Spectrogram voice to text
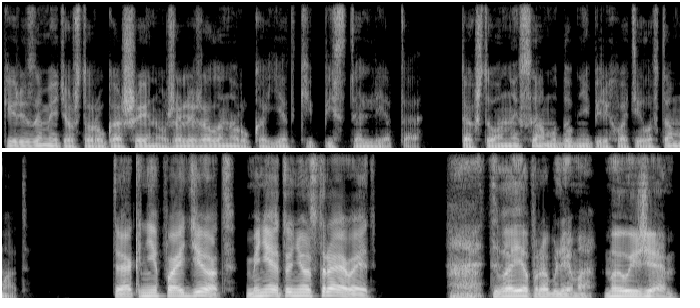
Керри заметил, что рука Шейна уже лежала на рукоятке пистолета так что он и сам удобнее перехватил автомат. «Так не пойдет. Меня это не устраивает». «Твоя проблема. Мы уезжаем».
